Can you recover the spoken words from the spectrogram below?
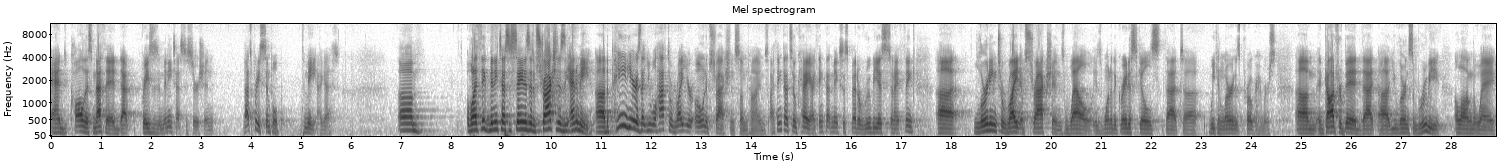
and call this method that raises a Minitest assertion, that's pretty simple to me, I guess. Um, what I think Minitest is saying is that abstraction is the enemy. Uh, the pain here is that you will have to write your own abstraction sometimes. I think that's okay. I think that makes us better Rubyists, and I think uh, learning to write abstractions well is one of the greatest skills that uh, we can learn as programmers. Um, and God forbid that uh, you learn some Ruby along the way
